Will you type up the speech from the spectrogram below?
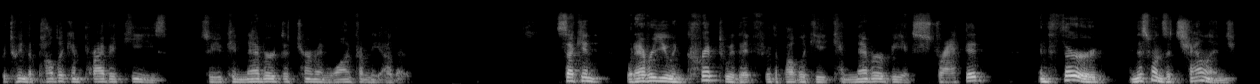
between the public and private keys so you can never determine one from the other. Second, whatever you encrypt with it for the public key can never be extracted and third, and this one's a challenge,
